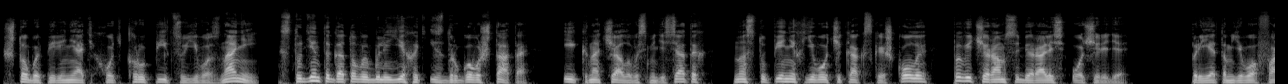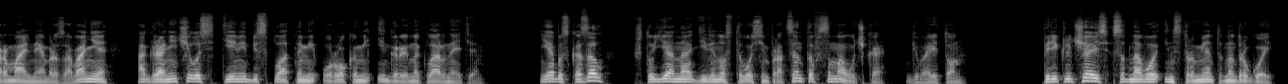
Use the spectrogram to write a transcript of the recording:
Чтобы перенять хоть крупицу его знаний, студенты готовы были ехать из другого штата, и к началу 80-х на ступенях его чикагской школы по вечерам собирались очереди. При этом его формальное образование ограничилось теми бесплатными уроками игры на кларнете. Я бы сказал, что я на 98% самоучка, говорит он. Переключаясь с одного инструмента на другой,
